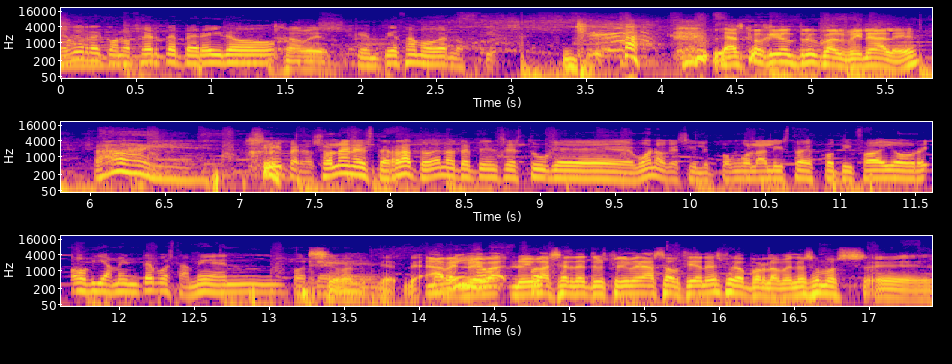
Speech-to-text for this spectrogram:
He de reconocerte, Pereiro, A ver. que empieza a mover los pies. Le has cogido el truco al final, ¿eh? Ay, Sí, pero solo en este rato, ¿eh? No te pienses tú que, bueno, que si le pongo la lista de Spotify, obviamente, pues también... Porque Sí, bueno, a ver, no iba, no iba a por- ser de tus primeras opciones, pero por lo menos hemos, eh,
